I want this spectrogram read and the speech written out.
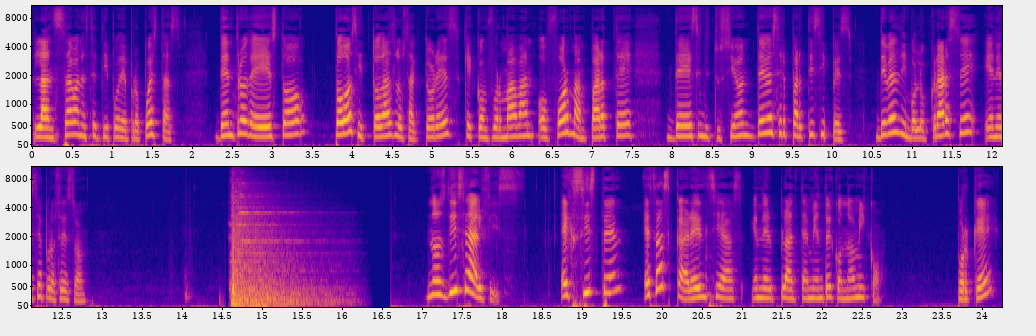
lanzaban este tipo de propuestas. Dentro de esto, todos y todas los actores que conformaban o forman parte de esa institución deben ser partícipes, deben involucrarse en ese proceso. Nos dice Alfis, existen esas carencias en el planteamiento económico. ¿Por qué?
